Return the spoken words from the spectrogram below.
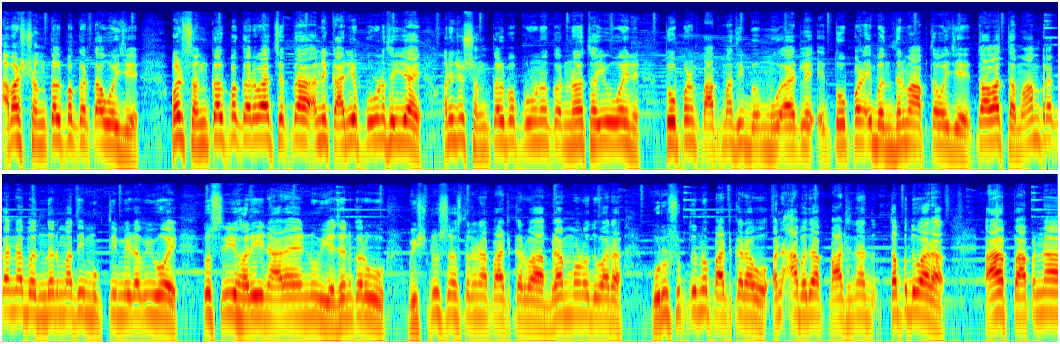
આવા સંકલ્પ કરતા હોય છે. પણ સંકલ્પ કરવા છતાં અને કાર્ય પૂર્ણ થઈ જાય અને જો સંકલ્પ પૂર્ણ ન થયું હોય ને, તો પણ પાપમાંથી એટલે તો પણ એ બંધનમાં આપતા હોય છે. તો આવા તમામ પ્રકારના બંધનમાંથી મુક્તિ મેળવવી હોય, તો શ્રી હરિ નારાયણનું યજન કરવું, વિષ્ણુ સહસ્ત્રના પાઠ કરવા, બ્રાહ્મણો દ્વારા પુરુષોક્તનો પાઠ કરાવવો અને આ બધા પાઠના તપ દ્વારા, આ પાપના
